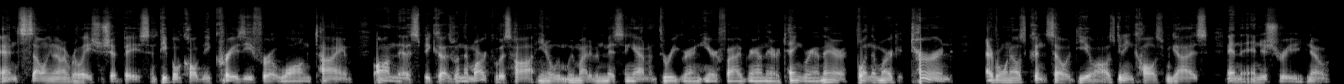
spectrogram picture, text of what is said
and selling on a relationship base. And people called me crazy for a long time on this because when the market was hot, you know, we, might have been missing out on three grand here, five grand there, 10 grand there. But when the market turned, everyone else couldn't sell a deal. I was getting calls from guys in the industry, you know,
